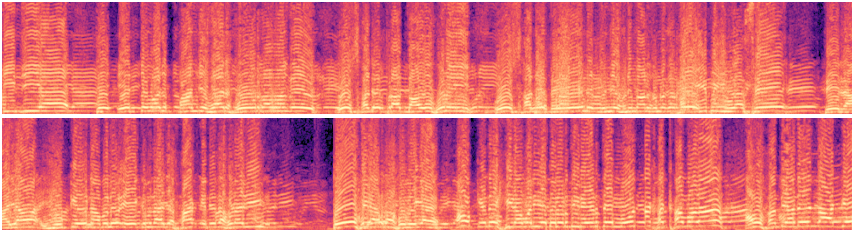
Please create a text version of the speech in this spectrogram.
ਤੀਜੀ ਹੈ ਤੇ ਇਸ ਤੋਂ ਬਾਅਦ 5000 ਹੋਰ ਲਾਵਾਂਗੇ। ਉਹ ਸਾਡੇ ਭਰਾ ਬਾਉ ਹੁਣੀ ਉਹ ਸਾਡੇ ਭਰਾ ਨੇ ਜਿੰਨੇ ਹੁਣੀ ਮਾਨ ਕੰਮ ਕਰਕੇ ਹਬੀਬ ਯੂਐਸਏ ਤੇ ਰਾਜਾ ਯੂਕੇ ਉਹਨਾਂ ਵੱਲੋਂ ਏਕਮ ਦਾ ਜਫਾ ਕਿੰਨੇ ਦਾ ਹੋਣਾ ਜੀ? 2000 ਦਾ ਹੋਵੇਗਾ ਆਓ ਕਹਿੰਦੇ ਖੀਰਾ ਵਾਲੀ ਬੁਲਟ ਦੀ ਰੇਡ ਤੇ ਮੋਢਾ ਖੱਖਾਂ ਵਾਲਾ ਆਓ ਹੰਦਿਆਂ ਦੇ ਲਾਗੇ।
